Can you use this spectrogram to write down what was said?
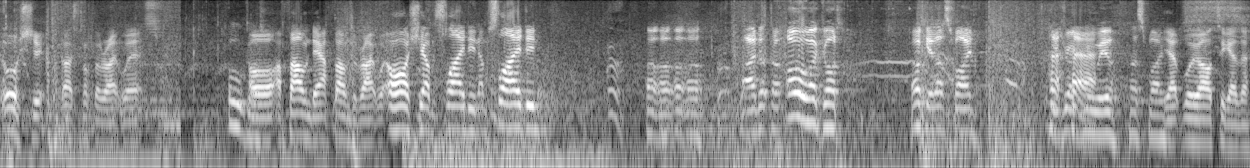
Oh shit, that's not the right way. Oh god. Oh, I found it. I found the right way. Oh shit, I'm sliding. I'm sliding. Uh oh, uh oh. I don't know. Oh my god. Okay, that's fine. You dragged me wheel. That's fine. Yep, we're all together.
